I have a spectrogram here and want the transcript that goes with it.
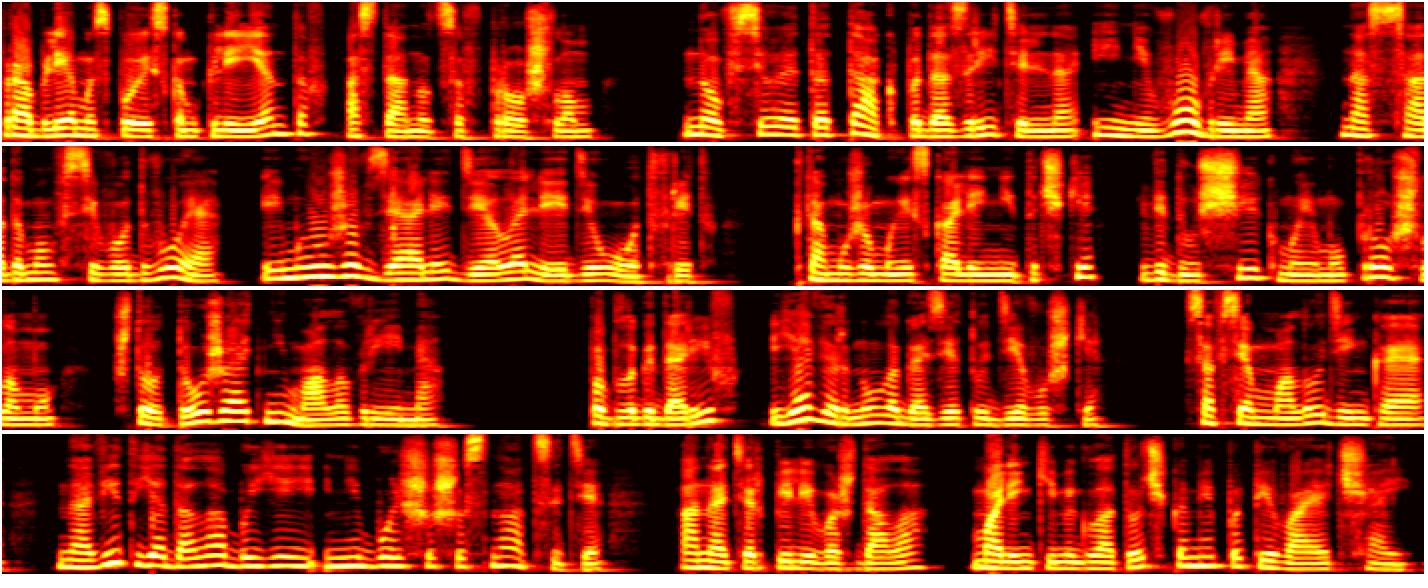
проблемы с поиском клиентов останутся в прошлом. Но все это так подозрительно и не вовремя. Нас с Адамом всего двое, и мы уже взяли дело леди Отфрид. К тому же мы искали ниточки, ведущие к моему прошлому, что тоже отнимало время. Поблагодарив, я вернула газету девушке — Совсем молоденькая, на вид я дала бы ей не больше шестнадцати. Она терпеливо ждала, маленькими глоточками попивая чай.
